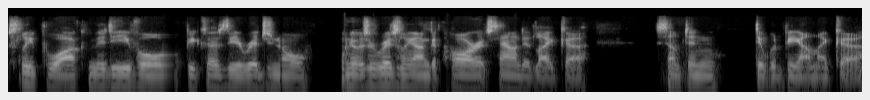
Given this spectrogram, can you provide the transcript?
Sleepwalk medieval because the original, when it was originally on guitar, it sounded like uh, something that would be on like uh,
